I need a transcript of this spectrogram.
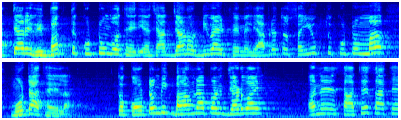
અત્યારે વિભક્ત કુટુંબો થઈ રહ્યા છે. આપ જાણો ડિવાઇડ ફેમિલી આપણે તો સંયુક્ત કુટુંબમાં મોટા થયેલા. તો કૌટુંબિક ભાવના પણ જળવાય અને સાથે સાથે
